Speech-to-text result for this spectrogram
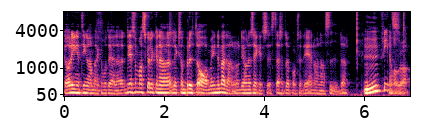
Jag har ingenting att anmärka mot det heller. Det som man skulle kunna liksom bryta av med inemellan, och det har ni säkert stashat upp också, det är en och annan cider. Mm. Kan Finns. vara bra.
